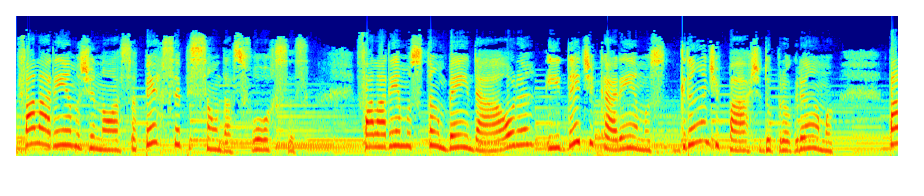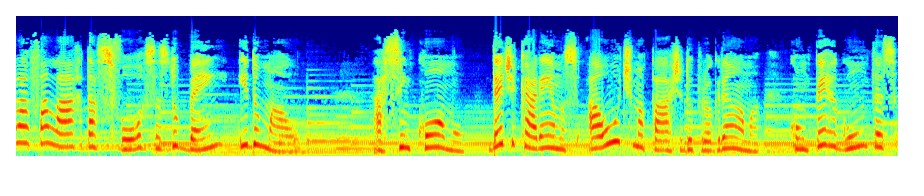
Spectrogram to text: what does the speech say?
falaremos de nossa percepção das forças, falaremos também da aura e dedicaremos grande parte do programa para falar das forças do bem e do mal. Assim como dedicaremos a última parte do programa com perguntas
